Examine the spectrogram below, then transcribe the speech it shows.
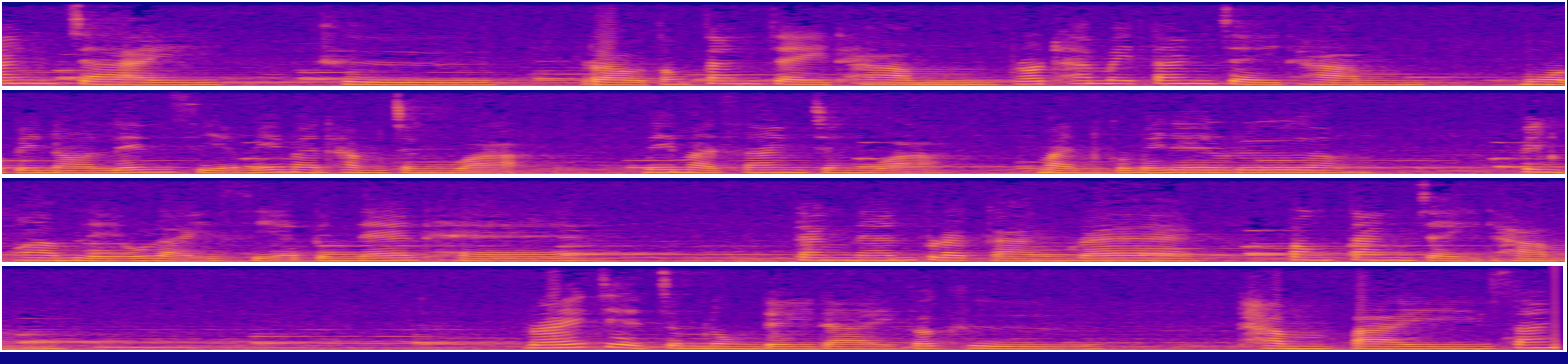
ตั้งใจ คือเราต้องตั้งใจทำ เพราะถ้าไม่ตั้งใจทำมัวไปนอนเล่นเสียไม่มาทำจังหวะ ไม่มาสร้างจังหวะ มันก็ไม่ได้เรื่อง เป็นความเหลวไหลเสียเป็นแน่แท้ ดังนั้นประการแรกต้องตั้งใจทำไร้เจตจำนงใด ๆ ก็คือทำไปสร้าง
